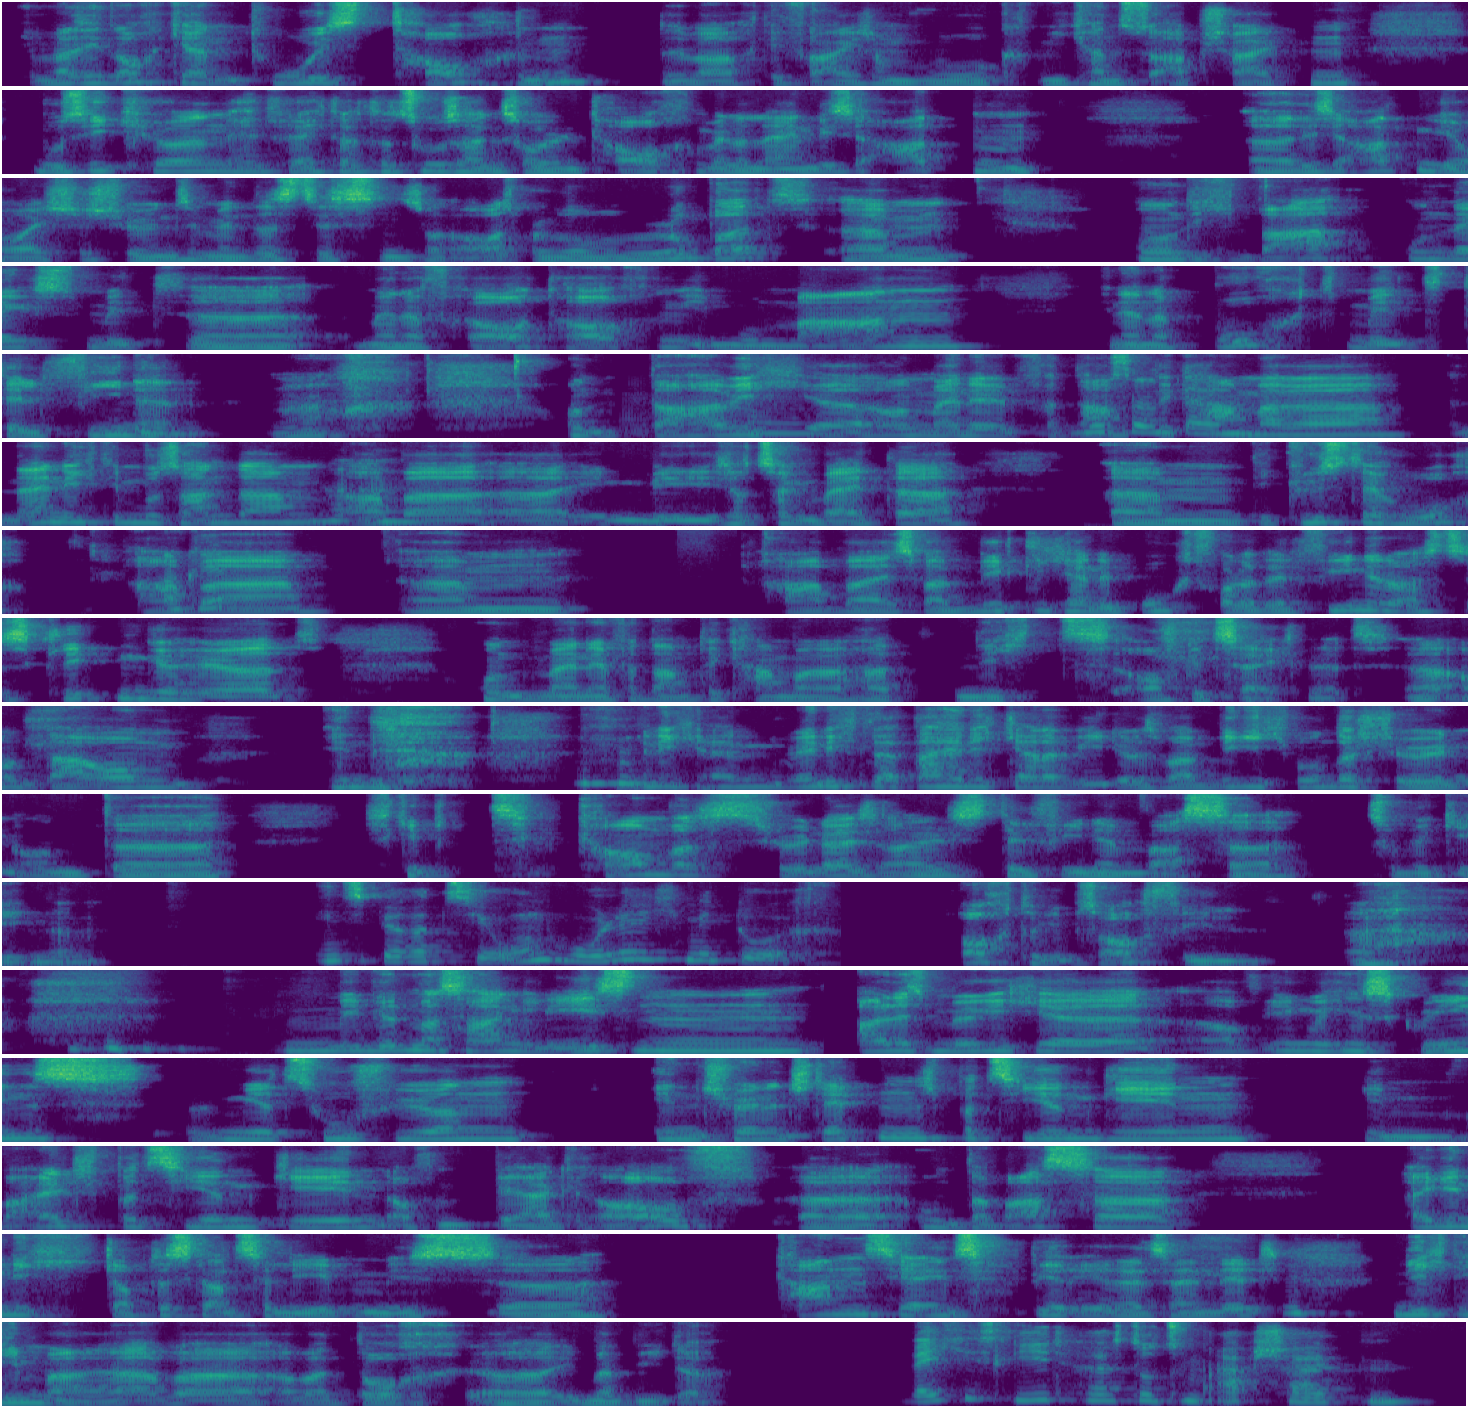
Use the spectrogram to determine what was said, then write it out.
was ich noch gern tue, ist tauchen. Da war auch die Frage schon, wo, wie kannst du abschalten? Musik hören, hätte vielleicht auch dazu sagen sollen, tauchen, weil allein diese Atem, äh, diese Atemgeräusche schön sind, wenn das, das so rausblubbert. Ähm, und ich war unlängst mit äh, meiner Frau tauchen im Oman in einer Bucht mit Delfinen. Ne? Und da habe ich mhm. äh, meine verdammte Musandam. Kamera, nein, nicht im Musandam, mhm. aber äh, irgendwie sozusagen weiter ähm, die Küste hoch. Aber, okay. ähm, aber es war wirklich eine Bucht voller Delfine. Du hast das Klicken gehört und meine verdammte Kamera hat nichts aufgezeichnet. Ja? Und darum in, wenn ich, ein, wenn ich da, da hätte ich gerne ein Video. Es war wirklich wunderschön und äh, es gibt kaum was Schöneres als Delfine im Wasser zu begegnen. Inspiration hole ich mit durch. Ach, da gibt es auch viel. Ich würde mal sagen, lesen, alles Mögliche auf irgendwelchen Screens mir zuführen, in schönen Städten spazieren gehen, im Wald spazieren gehen, auf den Berg rauf, äh, unter Wasser. Eigentlich, ich glaube, das ganze Leben ist, äh, kann sehr inspirierend sein. Nicht, nicht immer, aber, aber doch äh, immer wieder. Welches Lied hörst du zum Abschalten?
